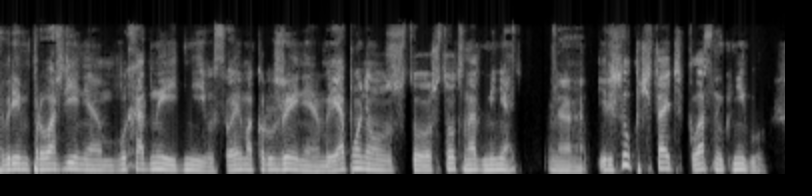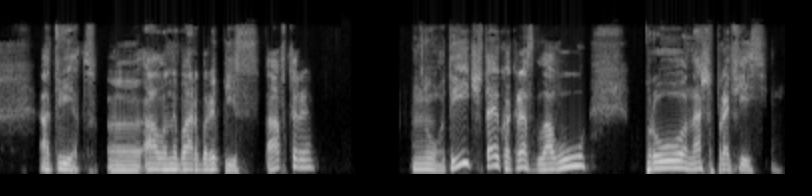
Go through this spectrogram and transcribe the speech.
времяпровождением выходные дни, своим окружением, я понял, что что-то надо менять. Э, и решил почитать классную книгу «Ответ» э, Аллан и Барбара Пис, авторы. Ну, вот, и читаю как раз главу про наши профессии.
